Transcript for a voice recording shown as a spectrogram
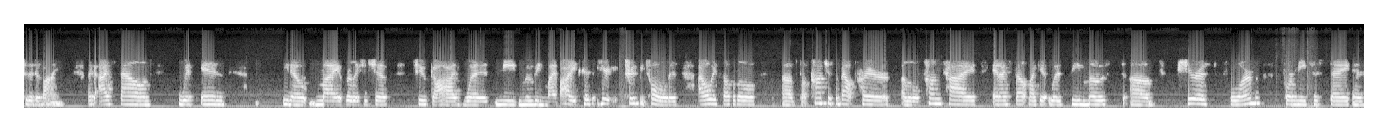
to the divine. Like I found within, you know, my relationship to God was me moving my body because here, truth be told, is I always felt a little um, self conscious about prayer, a little tongue tied, and I felt like it was the most um, purest form for me to say and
